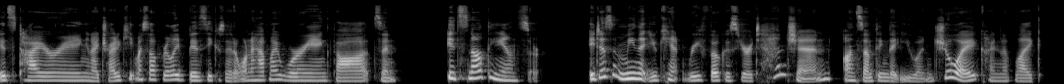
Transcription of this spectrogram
it's tiring. And I try to keep myself really busy because I don't want to have my worrying thoughts. And it's not the answer. It doesn't mean that you can't refocus your attention on something that you enjoy, kind of like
